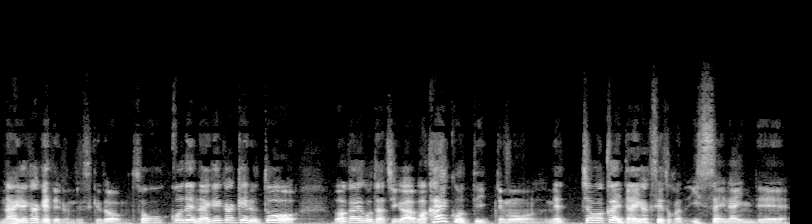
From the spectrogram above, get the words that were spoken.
う投げかけてるんですけどそこで投げかけると若い子たちが若い子って言ってもめっちゃ若い大学生とか一切ないんで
